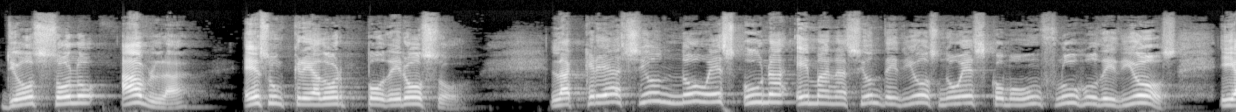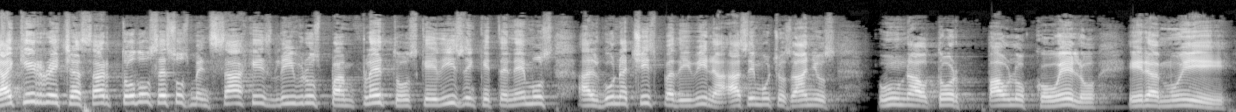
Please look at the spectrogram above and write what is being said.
Dios solo habla, es un creador poderoso. La creación no es una emanación de Dios, no es como un flujo de Dios. Y hay que rechazar todos esos mensajes, libros, panfletos que dicen que tenemos alguna chispa divina. Hace muchos años un autor, Paulo Coelho, era muy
